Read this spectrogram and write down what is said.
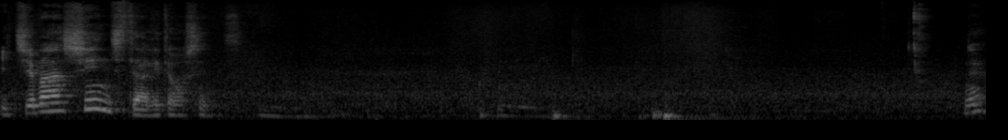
一番信じてあげてほしいんです。ね、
